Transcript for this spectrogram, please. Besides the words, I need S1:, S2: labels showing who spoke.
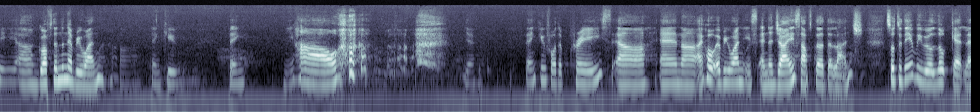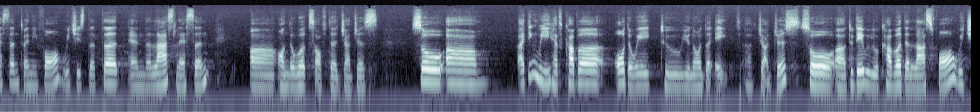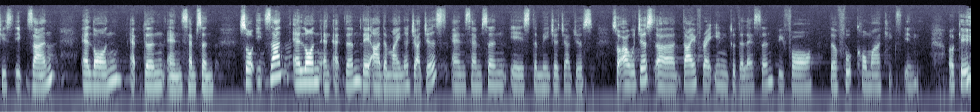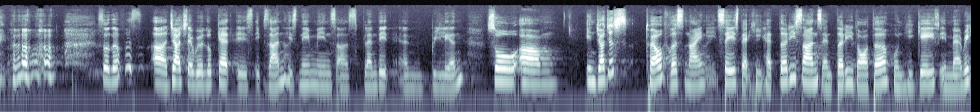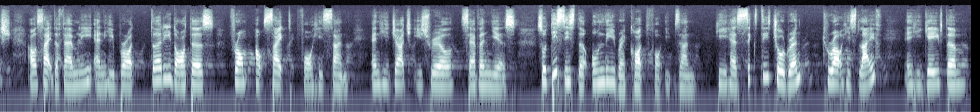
S1: Okay, uh, good afternoon, everyone. Uh, thank you. Thank, ni yeah. Thank you for the praise, uh, and uh, I hope everyone is energized after the lunch. So today we will look at lesson 24, which is the third and the last lesson uh, on the works of the judges. So um, I think we have covered all the way to you know the eight uh, judges. So uh, today we will cover the last four, which is Ibzan, Elon, Abdon, and Samson. So Ibzan, Elon, and Abdon, they are the minor judges, and Samson is the major judges. So I will just uh, dive right into the lesson before the food coma kicks in. Okay. so the first uh, judge that we'll look at is Ibzan. His name means uh, splendid and brilliant. So um, in Judges 12, verse 9, it says that he had 30 sons and 30 daughters whom he gave in marriage outside the family, and he brought 30 daughters from outside for his son. And he judged Israel seven years. So this is the only record for Ibzan. He has 60 children throughout his life, and he gave them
